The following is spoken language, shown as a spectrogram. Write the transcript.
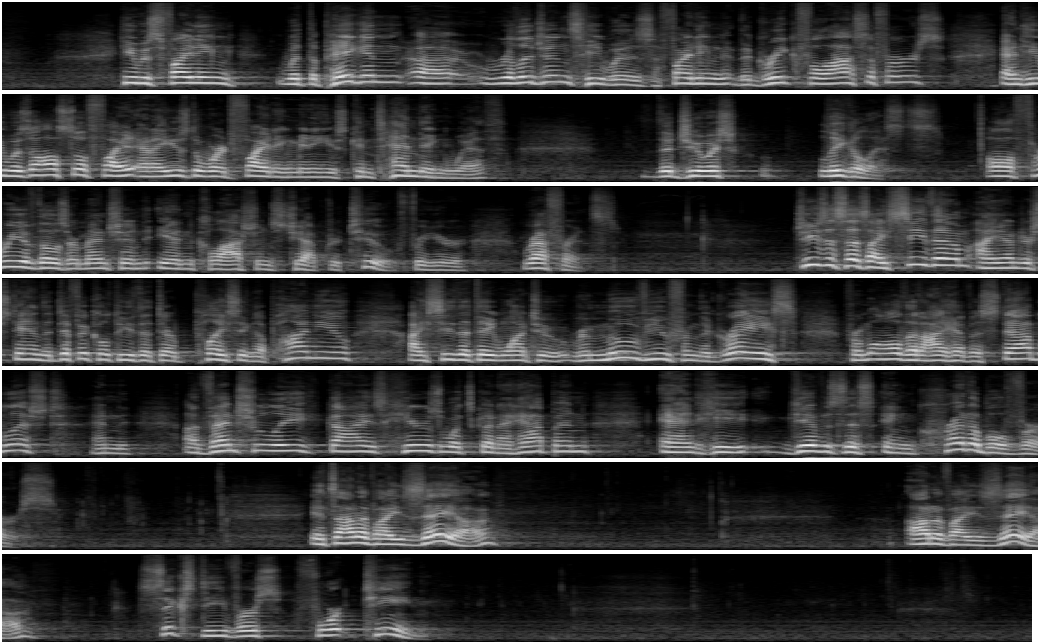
He was fighting with the pagan uh, religions, he was fighting the Greek philosophers, and he was also fighting, and I use the word fighting, meaning he was contending with the Jewish legalists. All three of those are mentioned in Colossians chapter 2 for your reference. Jesus says, I see them. I understand the difficulty that they're placing upon you. I see that they want to remove you from the grace, from all that I have established. And eventually, guys, here's what's going to happen. And he gives this incredible verse. It's out of Isaiah out of Isaiah 60, verse 14.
